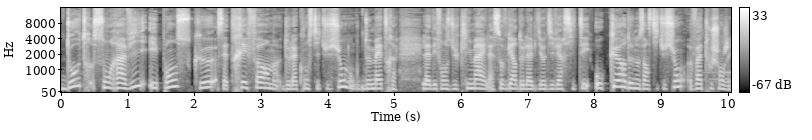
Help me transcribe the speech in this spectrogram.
D'autres sont ravis et pensent que cette réforme de la Constitution, donc de mettre la défense du climat et la sauvegarde de la biodiversité au cœur de nos institutions, va tout changer.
